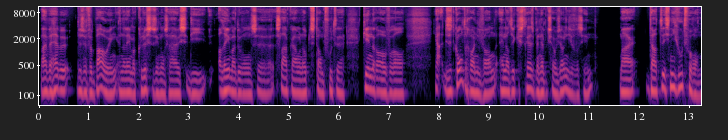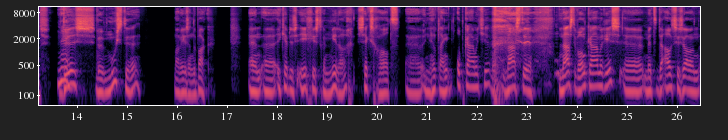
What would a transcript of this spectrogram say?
Maar we hebben dus een verbouwing en alleen maar klussers in ons huis die alleen maar door onze eh, slaapkamer loopt, stampvoeten, kinderen overal. Ja, dus het komt er gewoon niet van. En als ik gestrest ben, heb ik sowieso niet zoveel zin. Maar dat is niet goed voor ons. Nee. Dus we moesten maar weer eens aan de bak. En eh, ik heb dus eergisterenmiddag seks gehad eh, in een heel klein opkamertje, wat naast de, naast de woonkamer is. Eh, met de oudste zoon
